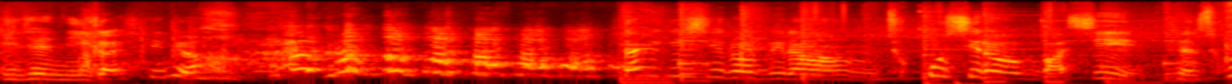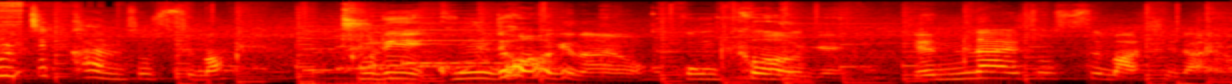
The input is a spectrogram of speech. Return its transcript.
이제 네가 싫어. 딸기 시럽이랑 초코 시럽 맛이 그냥 솔직한 소스 맛? 둘이 공정하게 나요. 공평하게. 옛날 소스 맛이 나요.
